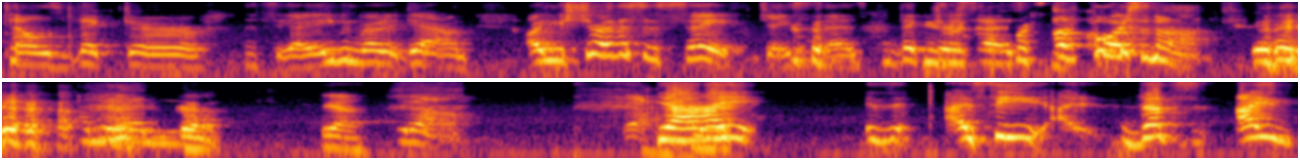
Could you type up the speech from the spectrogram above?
tells Victor, let's see, I even wrote it down. Are you sure this is safe? Jayce says. Victor like, "Of says, course of course not. yeah. And then, Yeah. Yeah. you know. yeah i i see I- that's i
